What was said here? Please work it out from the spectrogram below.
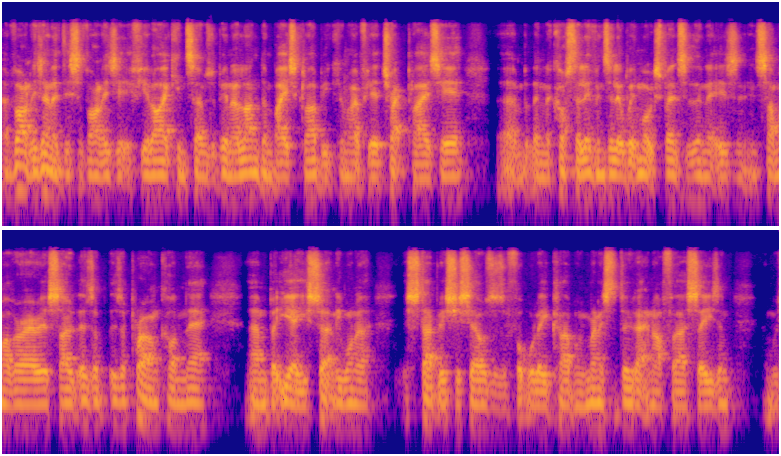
advantage and a disadvantage, if you like, in terms of being a London-based club. You can hopefully attract players here, um, but then the cost of living is a little bit more expensive than it is in some other areas. So there's a there's a pro and con there. Um, but yeah, you certainly want to establish yourselves as a football league club, and we managed to do that in our first season, and we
